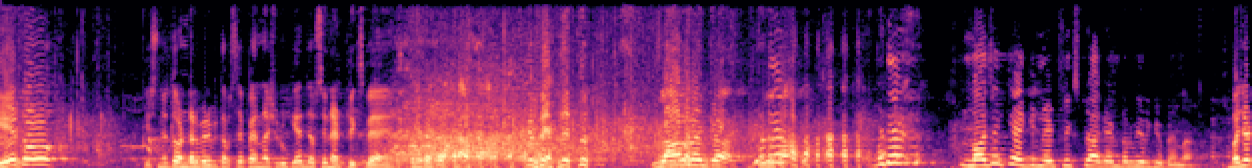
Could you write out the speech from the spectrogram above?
ये तो इसने तो अंडरवेयर भी तब से पहनना शुरू किया जब से नेटफ्लिक्स पे आए हैं। इसके पहले तो लाल रंग का। बेटे लॉजिक क्या है कि नेटफ्लिक्स पे आके अंडरवियर क्यों पहना बजट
